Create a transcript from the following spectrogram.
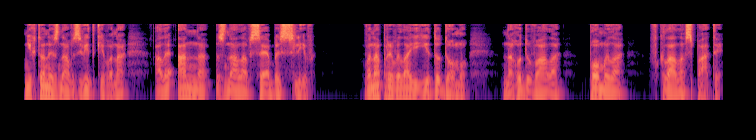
Ніхто не знав, звідки вона, але Анна знала все без слів. Вона привела її додому, нагодувала, помила, вклала спати.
